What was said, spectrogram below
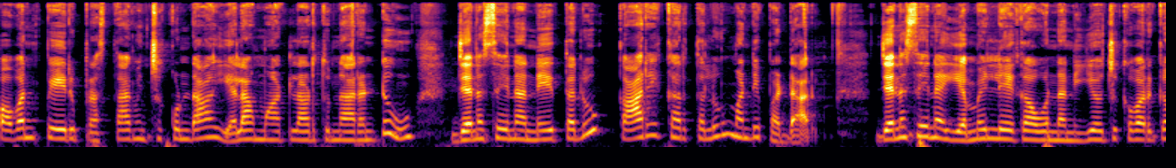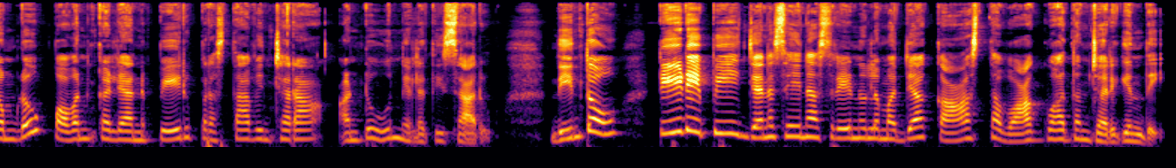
పవన్ పేరు ప్రస్తావించకుండా ఎలా మాట్లాడుతున్నారంటూ జనసేన నేతలు కార్యకర్తలు మండిపడ్డారు. జనసేన ఎమ్మెల్యేగా ఉన్న నియోజకవర్గంలో పవన్ కళ్యాణ్ పేరు ప్రస్తావించరా అంటూ నిలదీశారు. దీంతో టీడీపీ జనసేన శ్రేణుల మధ్య కాస్త వాగ్వాదం జరిగింది.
